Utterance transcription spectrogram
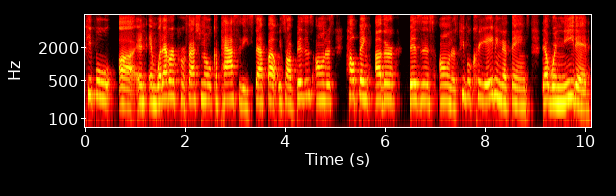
people uh, in, in whatever professional capacity step up we saw business owners helping other business owners, people creating the things that were needed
